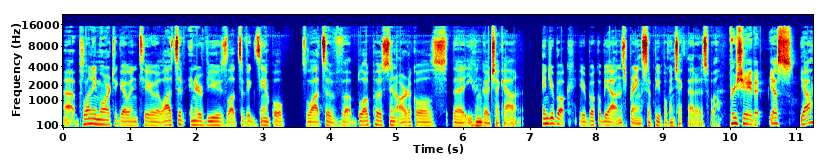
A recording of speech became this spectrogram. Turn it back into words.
uh, plenty more to go into. Lots of interviews, lots of example, lots of uh, blog posts and articles that you can go check out and your book. Your book will be out in spring, so people can check that out as well. Appreciate it. Yes. Yeah.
